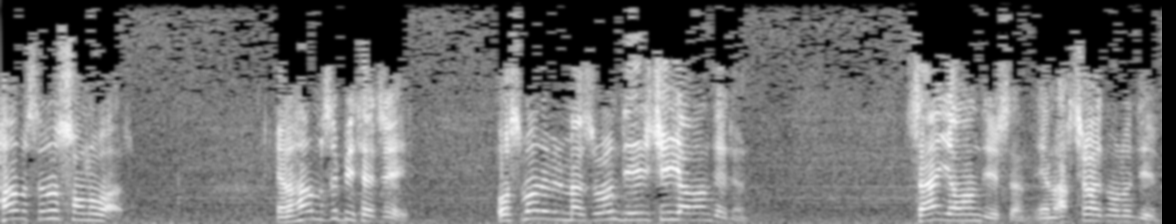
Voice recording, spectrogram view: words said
hamısının sonu var. Yəni, hamısı bitəcək. Osman ibn Məzun deyir ki, yalan dedin. Sən yalan deyirsən. Yəni, açıq aydın onu deyir.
